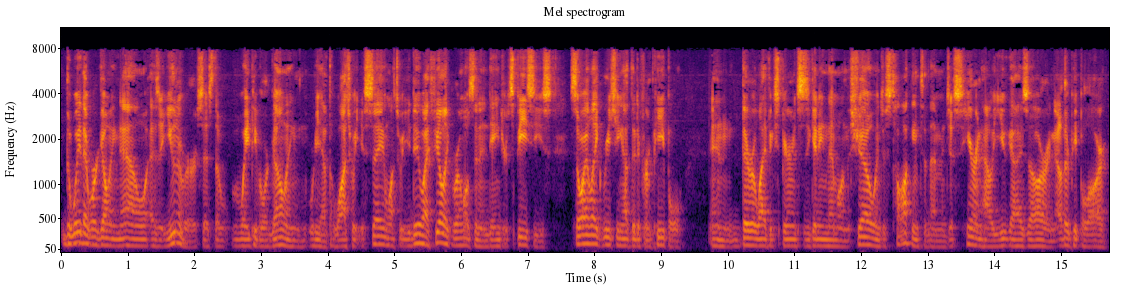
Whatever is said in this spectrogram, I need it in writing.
the way that we're going now as a universe, as the way people are going, where you have to watch what you say and watch what you do, I feel like we're almost an endangered species. So I like reaching out to different people and their life experiences, getting them on the show and just talking to them and just hearing how you guys are and other people are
